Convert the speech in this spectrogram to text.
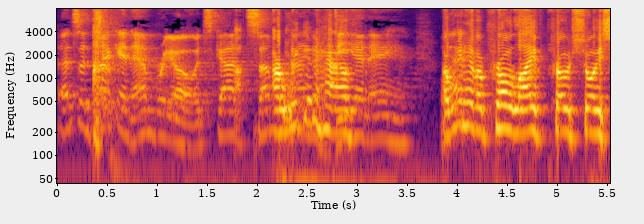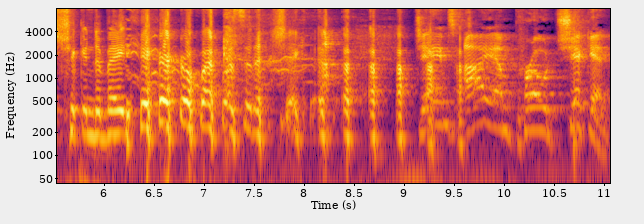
That's a chicken embryo. It's got uh, some Are we gonna of have- DNA. Are we gonna have a pro-life, pro-choice chicken debate here? when was it a chicken? James, I am pro chicken,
